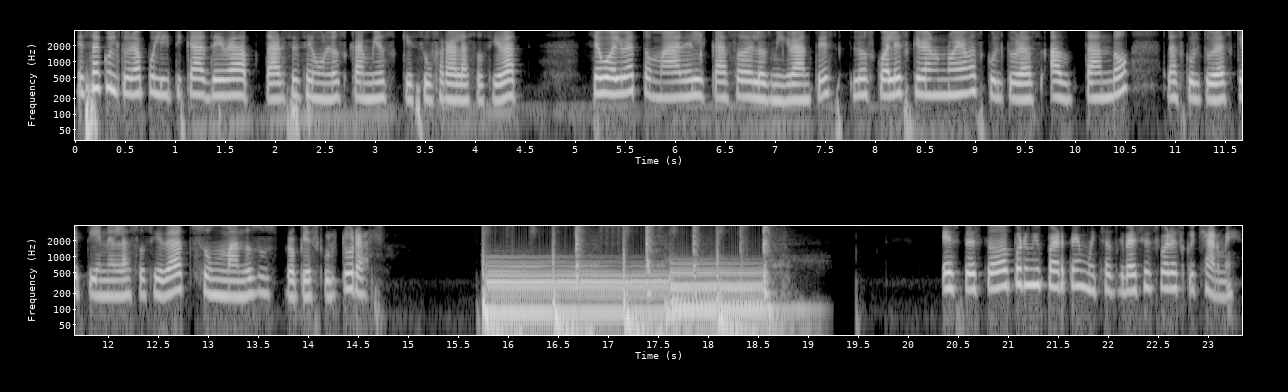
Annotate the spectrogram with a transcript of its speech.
Esta cultura política debe adaptarse según los cambios que sufra la sociedad. Se vuelve a tomar el caso de los migrantes, los cuales crean nuevas culturas adoptando las culturas que tiene la sociedad, sumando sus propias culturas. Esto es todo por mi parte. Muchas gracias por escucharme.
